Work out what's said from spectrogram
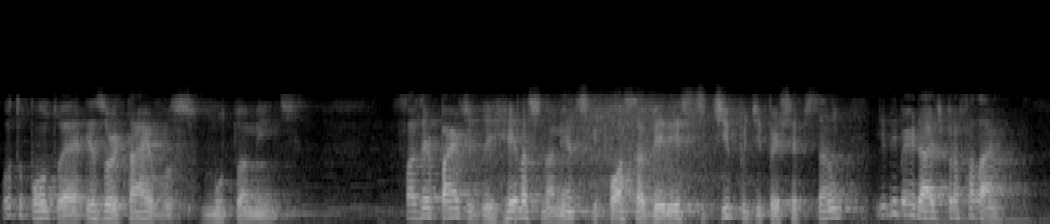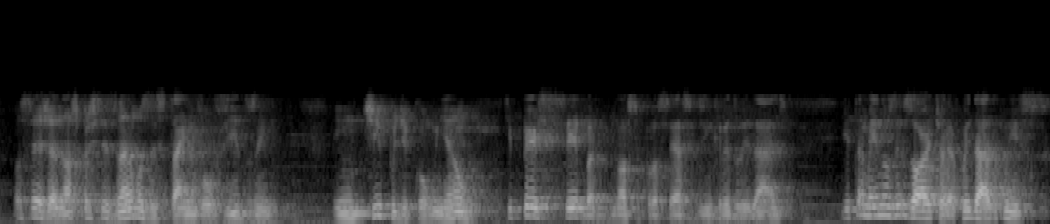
Outro ponto é exortar-vos mutuamente. Fazer parte de relacionamentos que possa haver este tipo de percepção e liberdade para falar. Ou seja, nós precisamos estar envolvidos em, em um tipo de comunhão que perceba nosso processo de incredulidade e também nos exorte, olha, cuidado com isso.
